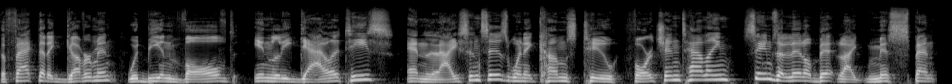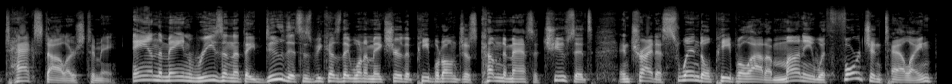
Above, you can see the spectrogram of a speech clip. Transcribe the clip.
the fact that a government would be involved in legalities and licenses when it comes to fortune telling seems a little bit like misspent tax dollars to me. And the main reason that they do this is because they want to make sure that people don't just come to Massachusetts and try to swindle people out of money with fortune telling.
